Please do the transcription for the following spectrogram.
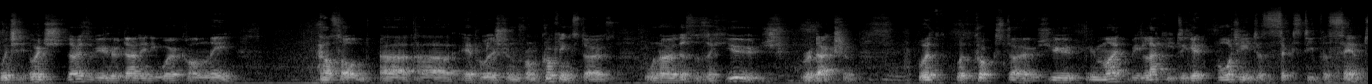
which, which those of you who've done any work on the household uh, uh, air pollution from cooking stoves will know this is a huge reduction. With, with cook stoves, you, you might be lucky to get 40 to 60%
